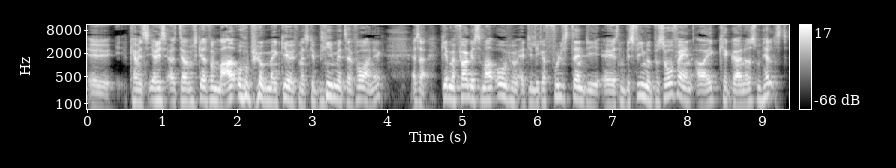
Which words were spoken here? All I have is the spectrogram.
øh, kan man sige, det er måske for meget opium, man giver, hvis man skal blive metaforen, ikke? Altså, giver man folket så meget opium, at de ligger fuldstændig øh, sådan besvimet på sofaen, og ikke kan gøre noget som helst?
